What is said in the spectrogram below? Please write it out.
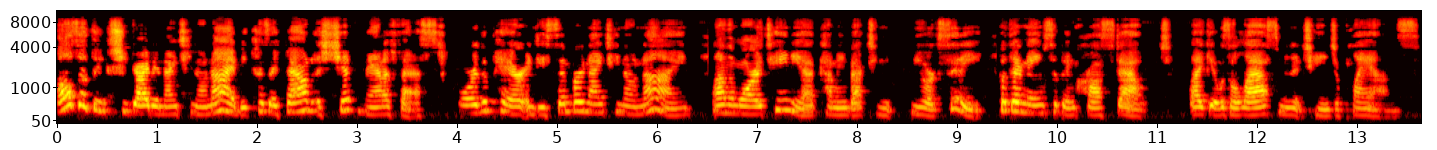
also think she died in 1909 because I found a ship manifest for the pair in December 1909 on the Mauretania coming back to New York City, but their names have been crossed out, like it was a last minute change of plans.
